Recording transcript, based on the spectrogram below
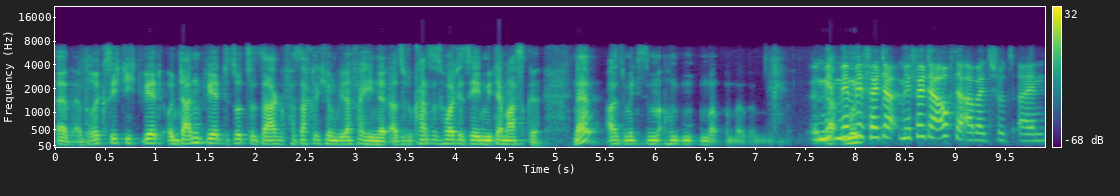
äh, berücksichtigt wird und dann wird sozusagen Versachlichung wieder verhindert. Also du kannst es heute sehen mit der Maske, ne? Also mit diesem Mir, Ja, mir, Mund- mir, fällt da, mir fällt da auch der Arbeitsschutz ein.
